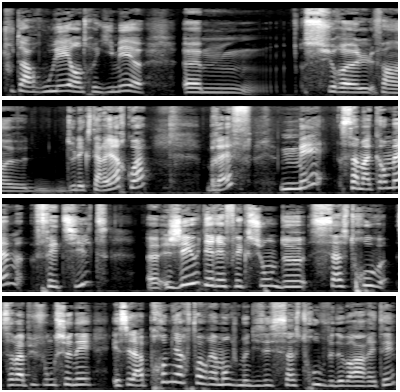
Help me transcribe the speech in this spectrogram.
tout a roulé entre guillemets sur, enfin de l'extérieur quoi. Bref, mais ça m'a quand même fait tilt. Euh, j'ai eu des réflexions de si ça se trouve ça va plus fonctionner et c'est la première fois vraiment que je me disais si ça se trouve je vais devoir arrêter.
